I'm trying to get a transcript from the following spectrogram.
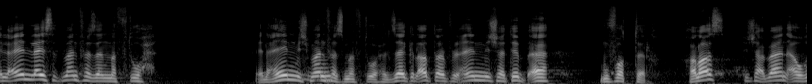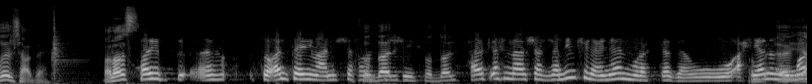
العين ليست منفذا مفتوحا. العين مش منفذ مفتوح. لذلك القطرة في العين مش هتبقى مفطرة. خلاص؟ في شعبان أو غير شعبان. خلاص؟ طيب آه سؤال تاني معلش يا فضيلة اتفضلي اتفضلي. حضرتك إحنا شغالين في العناية المركزة وأحيانا آه، المرضى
